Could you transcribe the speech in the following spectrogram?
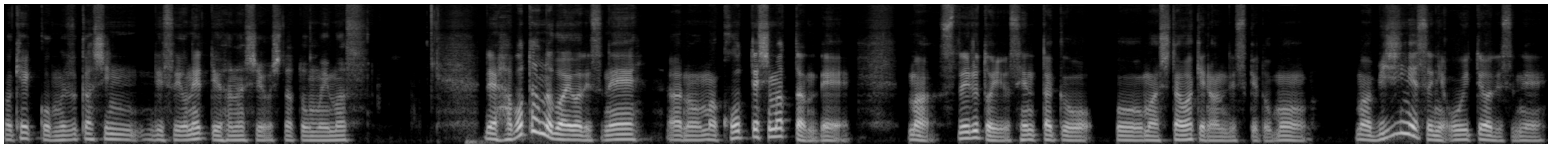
ま、結構難しいんですよねっていう話をしたと思います。で、ハボタンの場合はですね、あの、ま、凍ってしまったんで、ま、捨てるという選択を、ま、したわけなんですけども、ま、ビジネスにおいてはですね、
